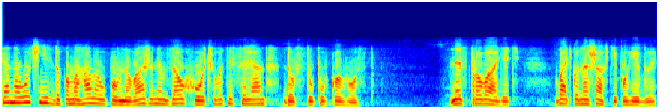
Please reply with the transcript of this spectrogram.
Ця наочність допомагала уповноваженим заохочувати селян до вступу в колгосп. Не спровадять. Батько на шахті погибли.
